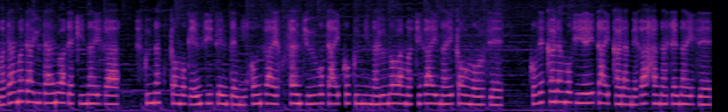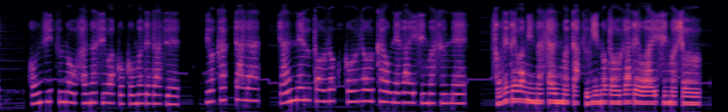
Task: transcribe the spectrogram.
まだまだ油断はできないが、少なくとも現時点で日本が F35 大国になるのは間違いないと思うぜ。これからも自衛隊から目が離せないぜ。本日のお話はここまでだぜ。よかったら、チャンネル登録高評価お願いしますね。それでは皆さんまた次の動画でお会いしましょう。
